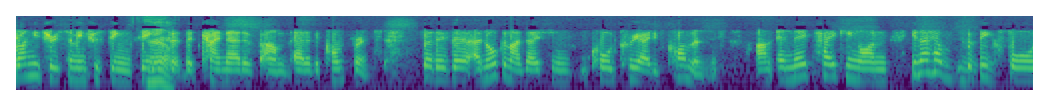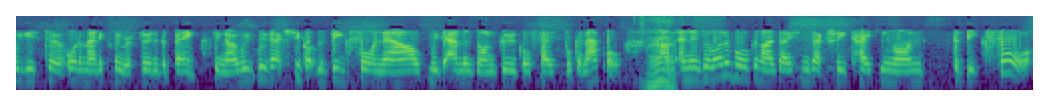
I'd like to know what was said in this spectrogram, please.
run you through some interesting things yeah. that, that, came out of um, out of the conference. So there's a, an organisation called Creative Commons, um, and they're taking on, you know how the big four used to automatically refer to the banks, you know, we've, we've actually got the big four now with Amazon, Google, Facebook and Apple. Yeah. Um, and there's a lot of organisations actually taking on the big four.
